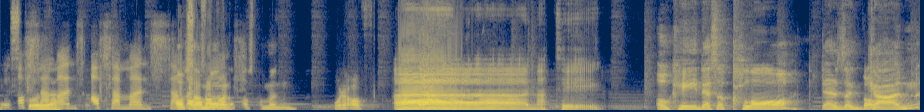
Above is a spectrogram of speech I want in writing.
Off Escola. summons, off summons, Off summons. summon. summon. Off summon. What off? Ah, nothing. Okay, there's a claw. There's a Oh. gun.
